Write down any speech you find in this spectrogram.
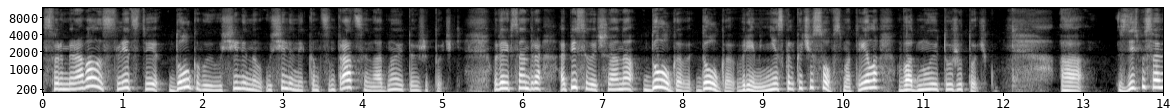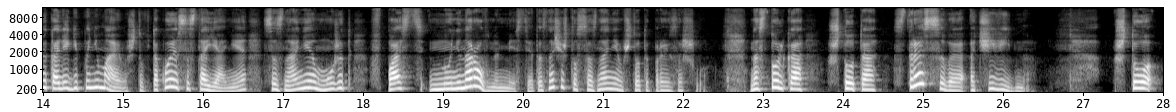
сформировалась вследствие долгого и усиленного, усиленной концентрации на одной и той же точке. Вот Александра описывает, что она долго, долго времени, несколько часов смотрела в одну и ту же точку. А, здесь мы с вами, коллеги, понимаем, что в такое состояние сознание может впасть ну, не на ровном месте. Это значит, что с сознанием что-то произошло. Настолько что-то стрессовое очевидно, что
